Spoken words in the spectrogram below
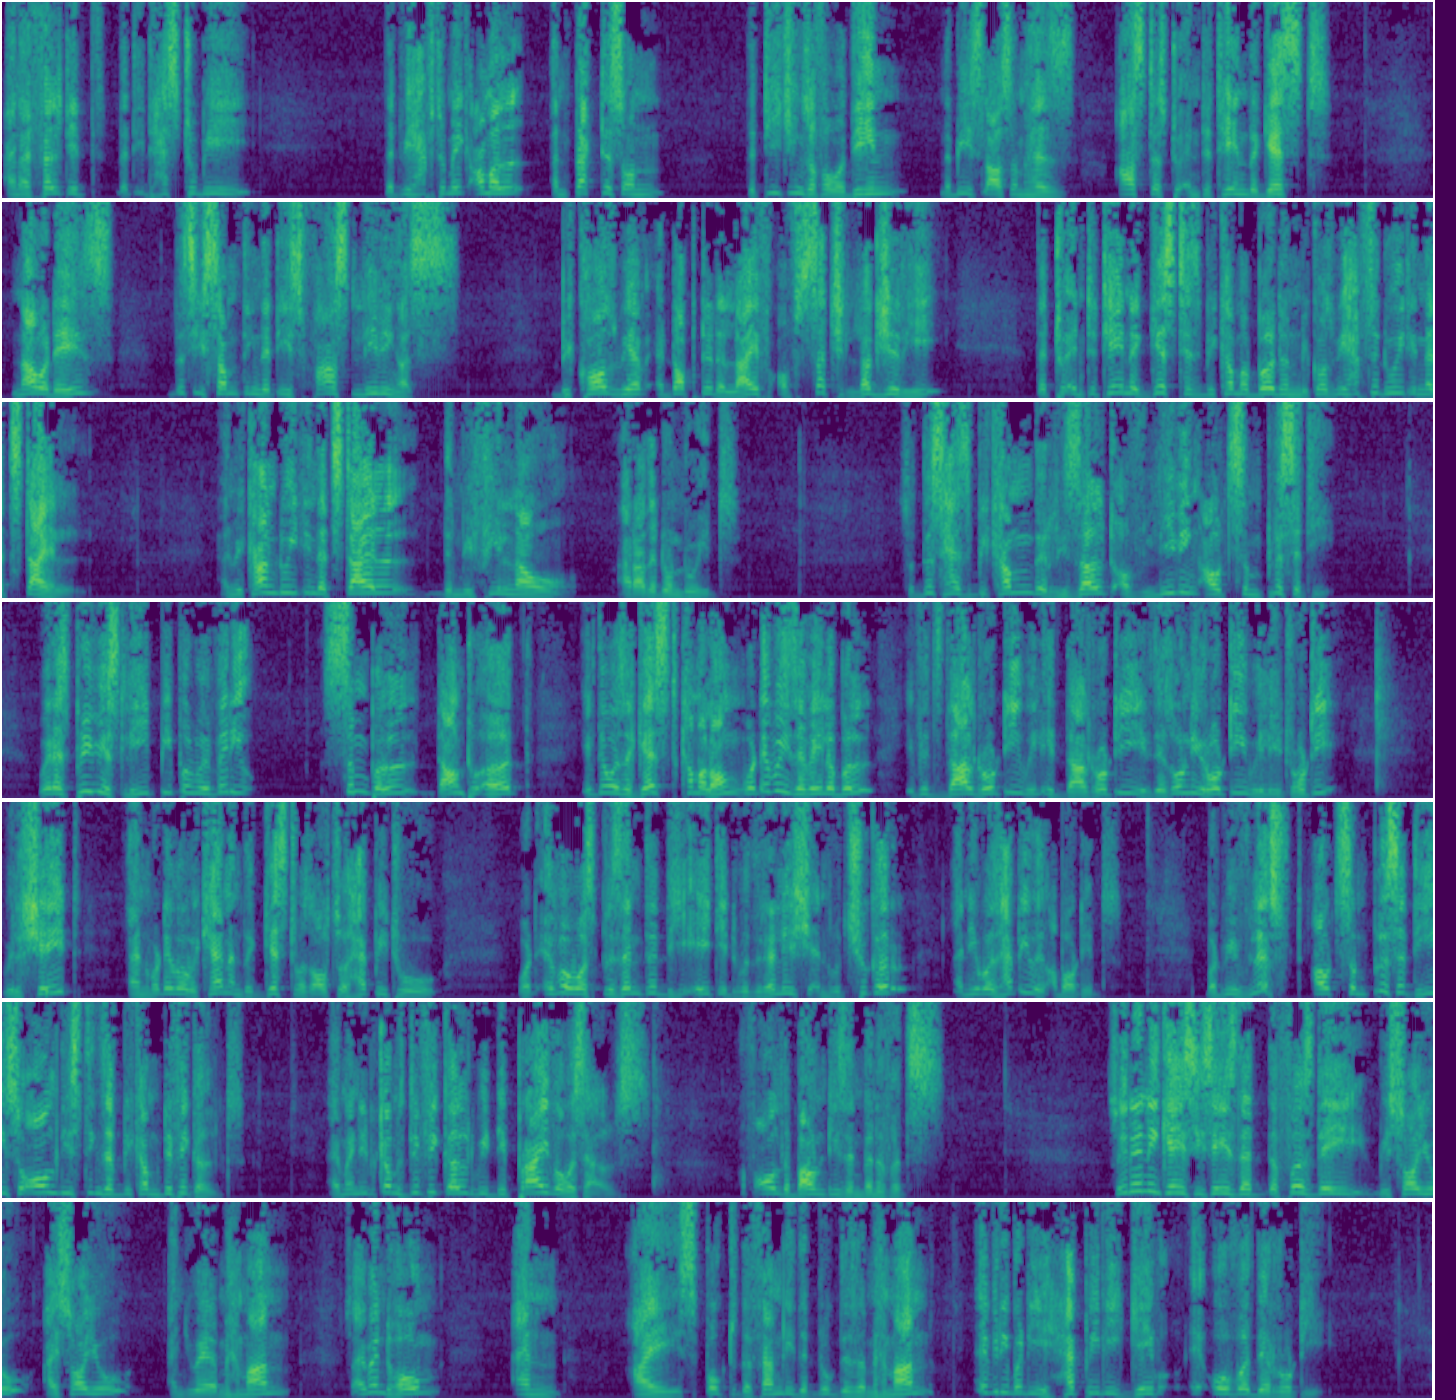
and I felt it that it has to be that we have to make amal and practice on the teachings of our deen. Nabi Islam has asked us to entertain the guest. Nowadays, this is something that is fast leaving us because we have adopted a life of such luxury that to entertain a guest has become a burden because we have to do it in that style. And we can't do it in that style, then we feel now, I rather don't do it. So this has become the result of leaving out simplicity. Whereas previously, people were very simple, down to earth. If there was a guest, come along, whatever is available. If it's dal roti, we'll eat dal roti. If there's only roti, we'll eat roti. We'll share it and whatever we can. And the guest was also happy to, whatever was presented, he ate it with relish and with sugar, and he was happy with, about it. But we've left out simplicity, so all these things have become difficult. And when it becomes difficult, we deprive ourselves of all the bounties and benefits. So in any case, he says that the first day we saw you, I saw you, and you were a mehman. So I went home and I spoke to the family that look, there's a mehman. Everybody happily gave over their roti.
